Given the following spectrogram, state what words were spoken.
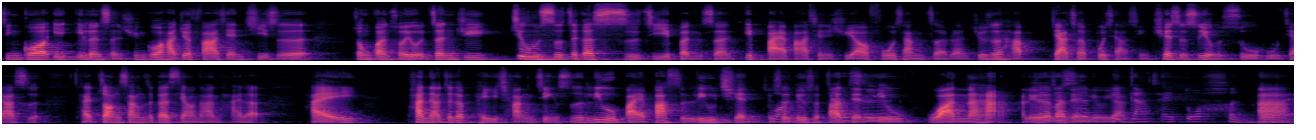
经过一一轮审讯过，他就发现其实纵观所有证据，就是这个司机本身一百八千需要负上责任，就是他驾车不小心，确实是有疏忽驾驶才撞上这个小男孩的，还判了这个赔偿金是六百八十六千，就是六十八点六万呐，六十八点六万，比刚才多很多啊。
